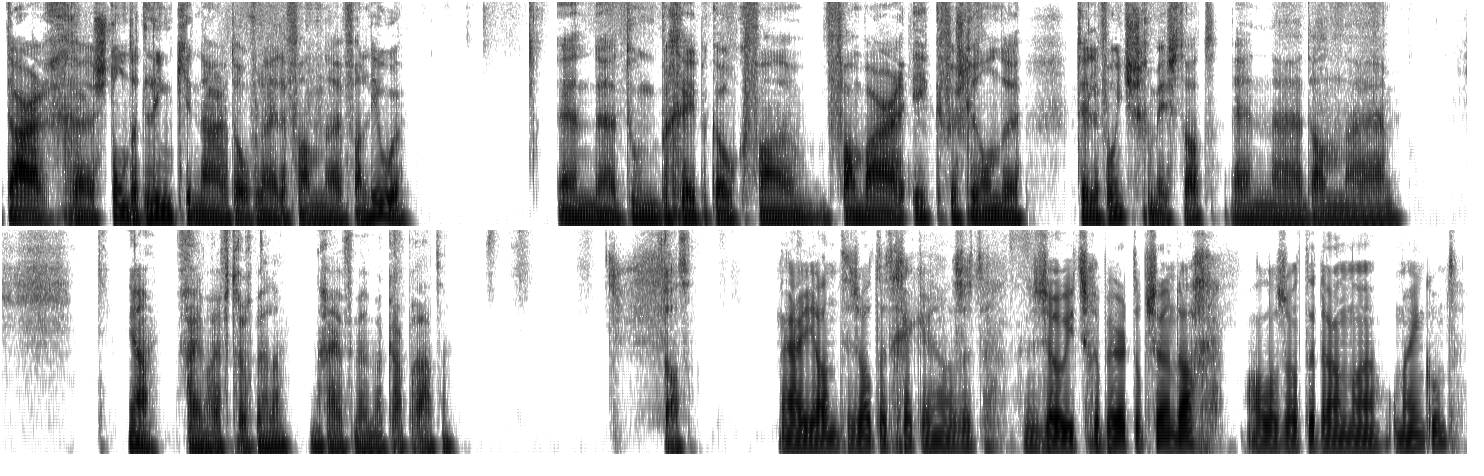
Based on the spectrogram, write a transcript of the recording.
daar stond het linkje naar het overlijden van, van. En toen begreep ik ook van, van waar ik verschillende telefoontjes gemist had. En dan ja, ga je maar even terugbellen. Dan ga je even met elkaar praten. Dat. Nou Jan, het is altijd gek hè, als het zoiets gebeurt op zo'n dag. Alles wat er dan uh, omheen komt.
